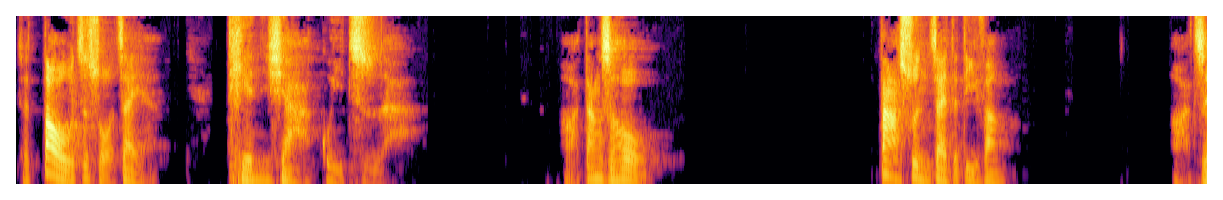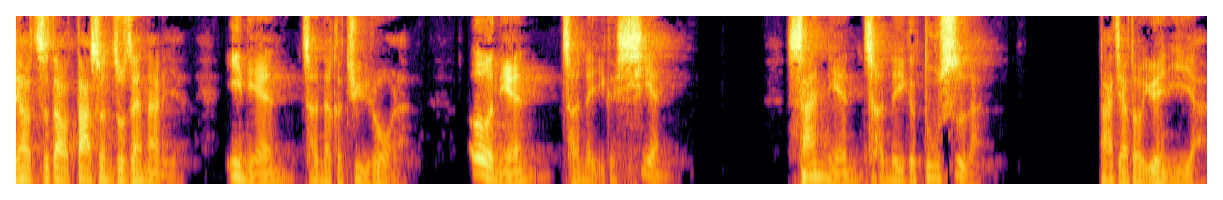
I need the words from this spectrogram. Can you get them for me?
这道之所在呀，天下归之啊！啊，当时候大顺在的地方，啊，只要知道大顺住在那里，一年成了个聚落了，二年成了一个县，三年成了一个都市了，大家都愿意啊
